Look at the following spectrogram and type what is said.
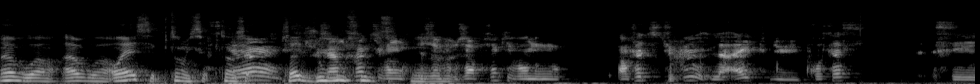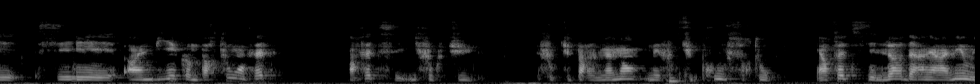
À voir, à voir. Ouais, c'est putain, c'est putain, c'est vrai que j'oublie J'ai l'impression qu'ils vont nous. En fait, si tu veux, la hype du process, c'est c'est en NBA comme partout en fait. En fait, il faut que tu il faut que tu parles maintenant, mais il faut que tu prouves surtout. Et en fait, c'est leur dernière année où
